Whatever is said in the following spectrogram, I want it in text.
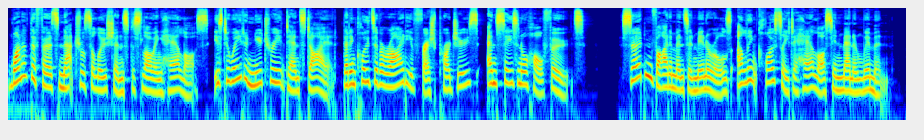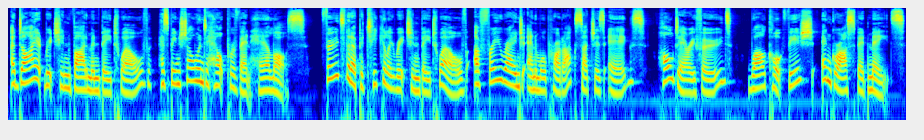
one of the first natural solutions for slowing hair loss is to eat a nutrient dense diet that includes a variety of fresh produce and seasonal whole foods. Certain vitamins and minerals are linked closely to hair loss in men and women. A diet rich in vitamin B12 has been shown to help prevent hair loss. Foods that are particularly rich in B12 are free range animal products such as eggs, whole dairy foods, wild caught fish, and grass fed meats,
